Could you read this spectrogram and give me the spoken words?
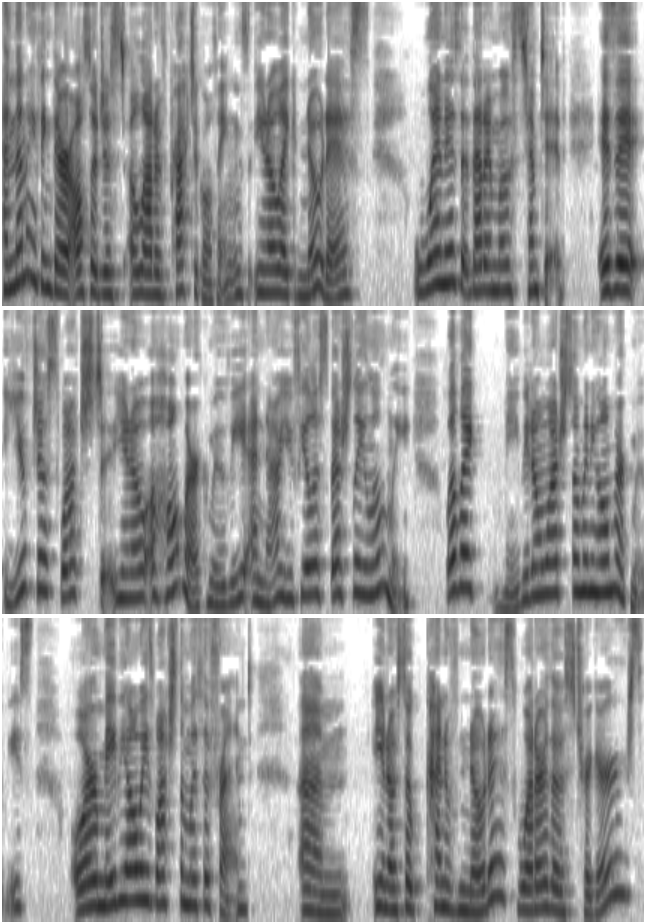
And then I think there are also just a lot of practical things, you know, like notice when is it that I'm most tempted? Is it you've just watched, you know, a Hallmark movie and now you feel especially lonely? Well, like maybe don't watch so many Hallmark movies, or maybe always watch them with a friend. Um, you know, so kind of notice what are those triggers.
